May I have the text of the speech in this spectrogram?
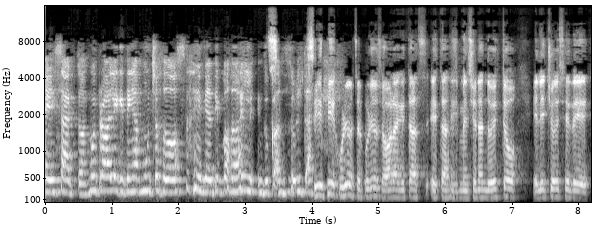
Exacto, es muy probable que tengas muchos dos, tipo 2 en, tu consulta. Sí, sí, es curioso, es curioso. Ahora que estás, estás mencionando esto, el hecho ese de,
